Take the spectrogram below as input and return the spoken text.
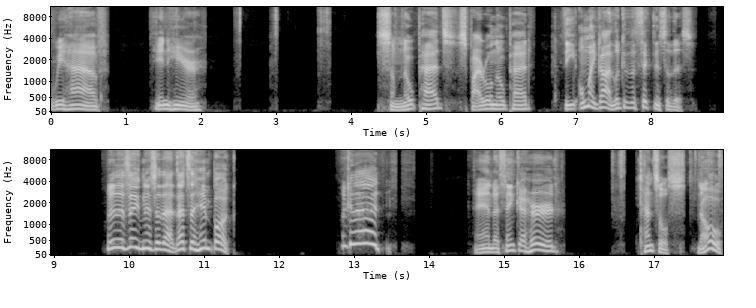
we have in here some notepads, spiral notepad. The oh my god, look at the thickness of this. Look at the thickness of that. That's the hint book. Look at that. And I think I heard pencils. No,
